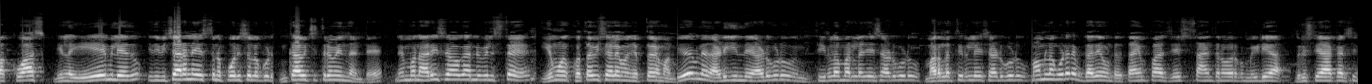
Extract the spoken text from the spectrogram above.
బక్వాస్ దీనిలో ఏమి లేదు. ఇది విచారణ చేస్తున్న పోలీసులకు కూడా. ఇంకా విచిత్రం ఏంటంటే నేను మొన్న హరీష్ రావు గారిని పిలిస్తే ఏమో కొత్త విషయాలు ఏమో చెప్తారేమో ఏం లేదు. అడిగింది అడుగుడు తీరుల మరల చేసి అడుగుడు మరల తీరులేసి అడుగుడు. మమ్మల్ని కూడా రేపు గదే ఉంటుంది. టైం పాస్ చేసి సాయంత్రం వరకు మీడియా దృష్టి ఆకర్షి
